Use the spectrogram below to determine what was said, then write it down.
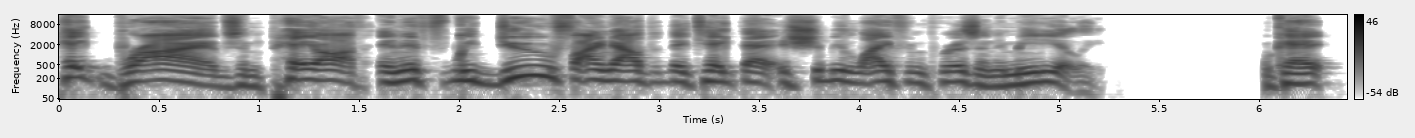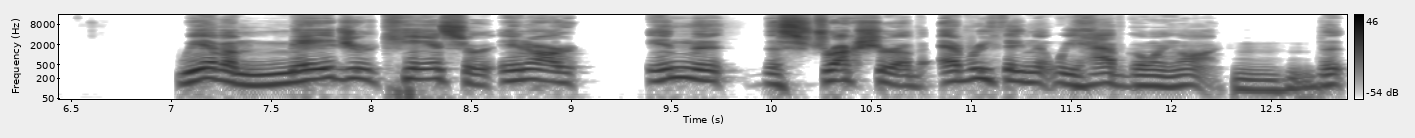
take bribes and pay off. And if we do find out that they take that, it should be life in prison immediately. Okay we have a major cancer in our in the the structure of everything that we have going on Mhm. the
